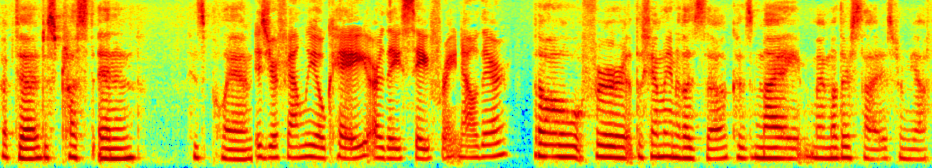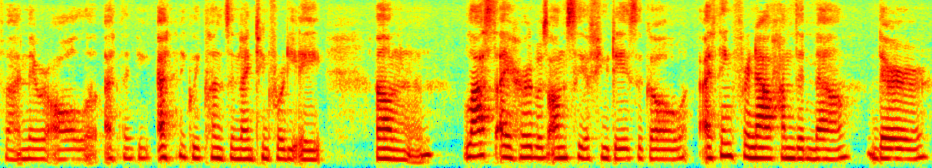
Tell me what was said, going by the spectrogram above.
have to just trust in His plan. Is your family okay? Are they safe right now there? So for the family in Gaza, because my my mother's side is from Jaffa, and they were all ethnically ethnically cleansed in 1948. Um, last I heard was honestly a few days ago. I think for now, alhamdulillah, they're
